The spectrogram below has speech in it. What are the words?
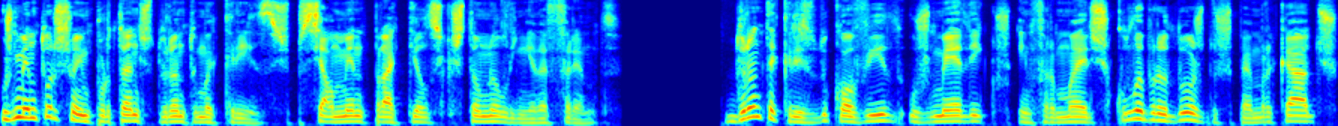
Os mentores são importantes durante uma crise, especialmente para aqueles que estão na linha da frente. Durante a crise do Covid, os médicos, enfermeiros, colaboradores dos supermercados,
